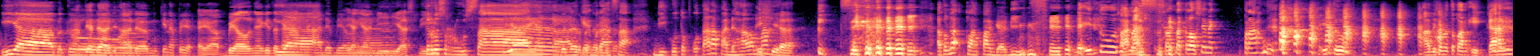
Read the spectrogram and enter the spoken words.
iya betul Nanti ada ada mungkin apa ya kayak belnya gitu iya kan. ada belnya Yang yang dihias di terus rusa Iya, ya kan benar, kayak benar, berasa di kutub utara padahal mah Iya. Pix atau enggak kelapa gading sih Nah itu Santa, Panas. Santa Clausnya naik perahu. itu. Habis sama tukang ikan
